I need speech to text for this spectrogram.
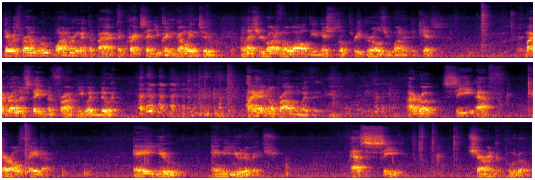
There was one room, one room at the back that Craig said you couldn't go into unless you wrote on the wall the initials of three girls you wanted to kiss. My brother stayed in the front. He wouldn't do it. I had no problem with it. I wrote CF, Carol Fada. AU, Amy Udovich. SC, Sharon Caputo.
